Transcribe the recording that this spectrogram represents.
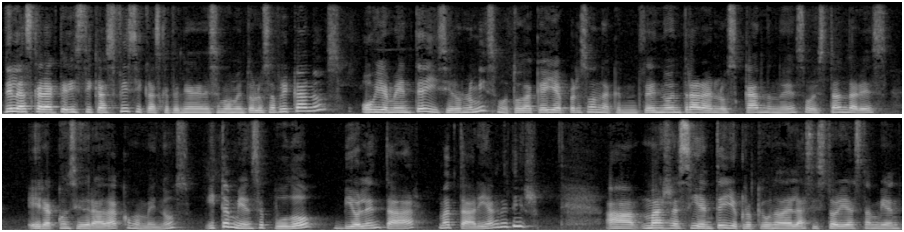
de las características físicas que tenían en ese momento los africanos, obviamente hicieron lo mismo. Toda aquella persona que no entrara en los cánones o estándares era considerada como menos y también se pudo violentar, matar y agredir. Ah, más reciente, yo creo que una de las historias también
